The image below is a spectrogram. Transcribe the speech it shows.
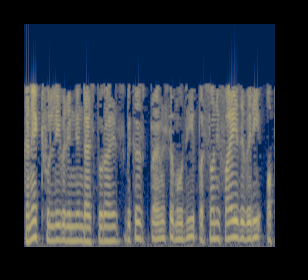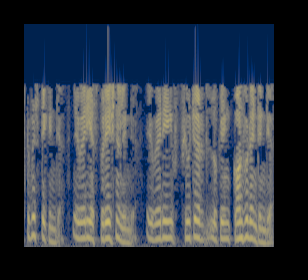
connect fully with Indian diaspora is because Prime Minister Modi personifies a very optimistic India, a very aspirational India, a very future looking confident India.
